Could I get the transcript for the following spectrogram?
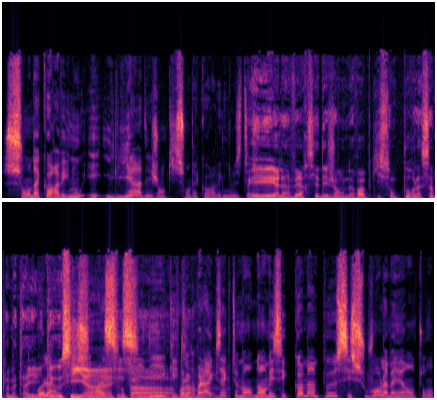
sont d'accord avec nous. Et il y a des gens qui sont d'accord avec nous aux. Et à l'inverse, il y a des gens en Europe qui sont pour la simple matérialité aussi. Qui sont assez il faut pas, cyniques et qui- voilà. voilà, exactement. Non, mais c'est comme un peu, c'est souvent la manière dont on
